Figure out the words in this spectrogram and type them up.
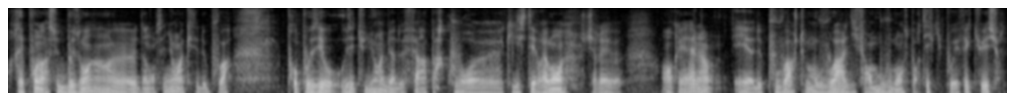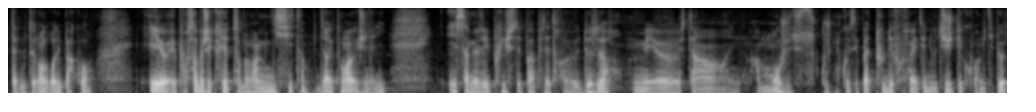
répondre à ce besoin hein, euh, d'un enseignant, hein, qui était de pouvoir proposer aux, étudiants eh bien, de faire un parcours qui existait vraiment, je dirais, en réel, hein, et de pouvoir justement voir les différents mouvements sportifs qu'ils pouvaient effectuer sur tel ou tel endroit du parcours. Euh, et, pour ça, bah, j'ai créé tout simplement un mini-site hein, directement avec Geniali. Et ça m'avait pris, je sais pas, peut-être euh, deux heures, mais euh, c'était un, moment où je, ne connaissais pas toutes les fonctionnalités de l'outil, je découvrais un petit peu.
